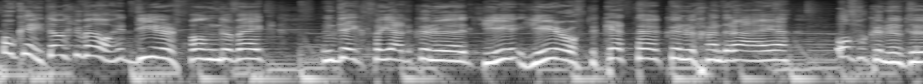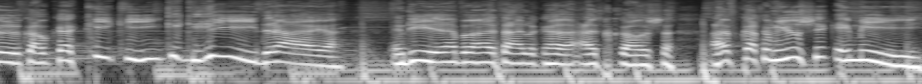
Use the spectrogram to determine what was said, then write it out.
Oké, dankjewel. Het dier van de week. Ik denk van ja, dan kunnen we het Year of the Cat eh, kunnen gaan draaien. Of we kunnen natuurlijk ook Kiki, Kiki draaien. En die hebben we uiteindelijk uitgekozen. I've got the music in me.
